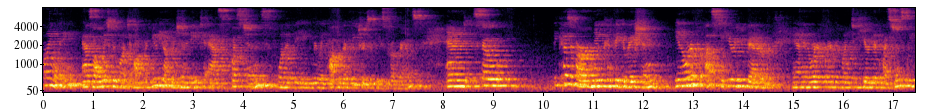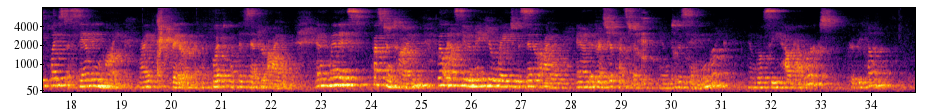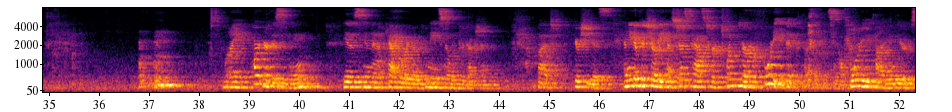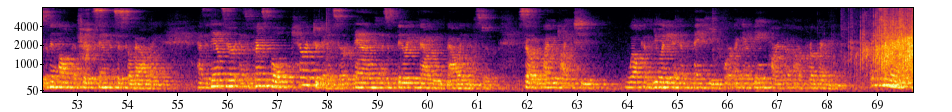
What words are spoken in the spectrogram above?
Finally, as always, we want to offer you the opportunity to ask questions, one of the really popular features of these programs. And so, because of our new configuration, in order for us to hear you better, and in order for everyone to hear the questions, we've placed a standing mic right there foot of the center aisle. And when it's question time, we'll ask you to make your way to the center aisle and address your question into the standing mic. And we'll see how that works. Could be fun. My partner this evening is in that category of needs no introduction. But here she is. Anita Paciotti has just passed her 20 or her 45th, Now 45 years of involvement with the San Francisco Ballet as a dancer, as a principal character dancer, and as a very valued ballet master. So I would like to welcome you, Anita, and thank you for, again, being part of our programming. Thank you very much.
